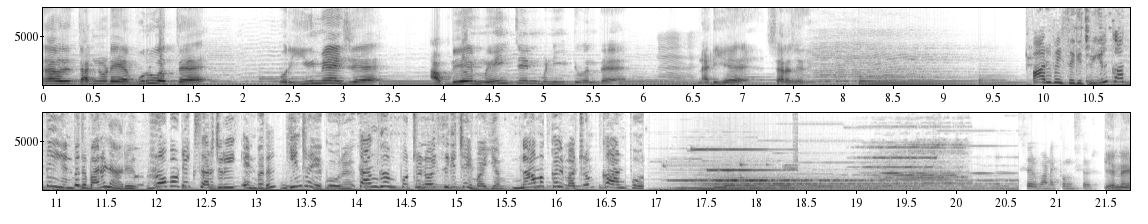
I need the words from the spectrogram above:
அதாவது தன்னுடைய உருவத்தை ஒரு இமேஜை அப்படியே மெயின்டைன் பண்ணிக்கிட்டு வந்த நடிகை சரோஜாதேவி. அறுவை சிகிச்சையில் கத்தை என்பது வரலாறு. ரோபோட்டிக் சர்ஜரி என்பது இன்றைய கூறு. தங்கம் புற்றுநோய் சிகிச்சை மையம் நாமக்கல் மற்றும் கான்பூர். சார் வணக்கம் சார். என்னை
